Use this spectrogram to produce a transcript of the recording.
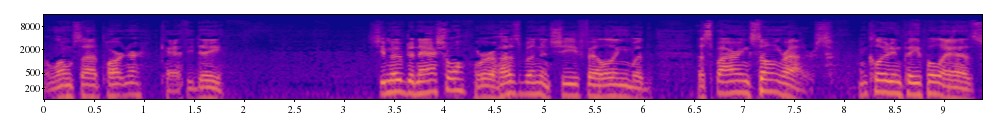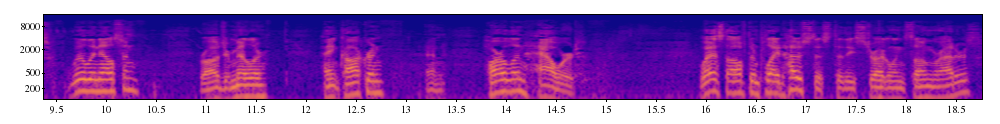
alongside partner Kathy Dee She moved to Nashville, where her husband and she fell in with aspiring songwriters, including people as Willie Nelson, Roger Miller, Hank Cochran, and Harlan Howard. West often played hostess to these struggling songwriters,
